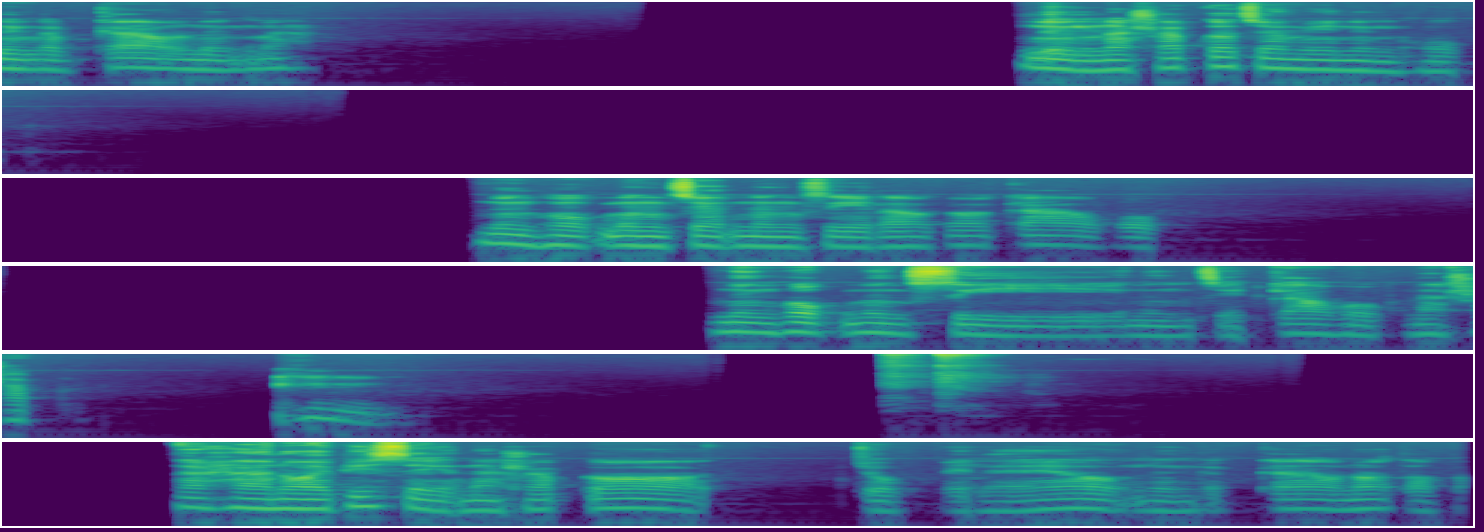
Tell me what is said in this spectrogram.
หนึ่งกับเก้าหนึ่งนะหนึ่งนะครับก็จะมีหนึ่งหกหนึ่งหกหนึ่งเจ็ดหนึ่งสี่แล้วก็เก้าหก หนึ่งหกหนึ่งสี่หนึ่งเจ็ดเก้าหกนะครับ นะฮานอยพิเศษนะครับก็จบไปแล้วหนึ่งกับเก้าเนาะต่อไป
